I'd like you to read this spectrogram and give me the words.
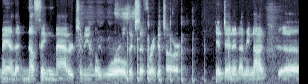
man, that nothing mattered to me in the world except for a guitar. it didn't. I mean, not uh,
